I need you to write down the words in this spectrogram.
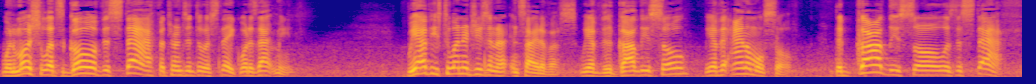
when Moshe lets go of the staff, it turns into a snake. What does that mean? We have these two energies in our, inside of us. We have the godly soul, we have the animal soul. The godly soul is the staff.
